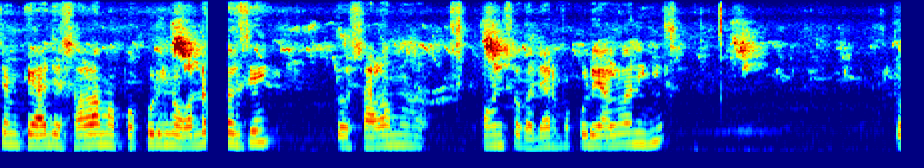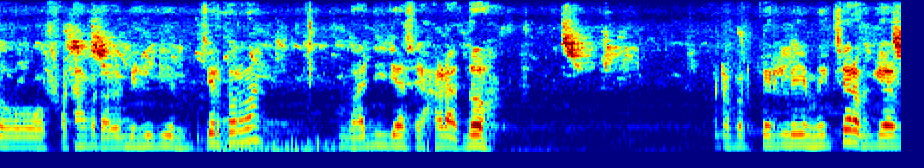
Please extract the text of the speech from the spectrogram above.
જેમ કે આજે શાળામાં પકોડીનો ઓર્ડર છે, તો શાળામાં પાંચસો હજાર પકોડી આવવાની છે. તો ફટાફટ હવે બેસી જઈએ મિક્સર કરવા. વાજી જશે સાડા દહ ફટાફટ કરી લઈએ મિક્સર અગિયાર,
